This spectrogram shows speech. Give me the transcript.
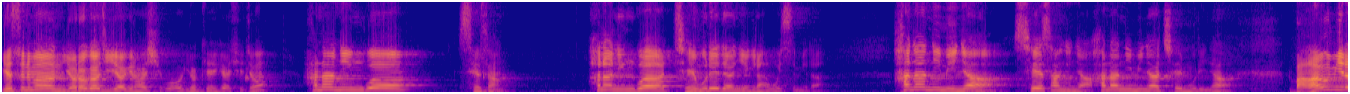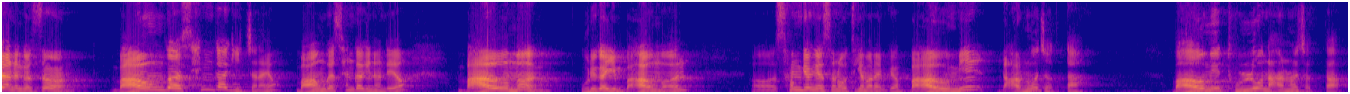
예수님은 여러 가지 이야기를 하시고 이렇게 얘기하시죠. 하나님과 세상, 하나님과 재물에 대한 얘기를 하고 있습니다. 하나님이냐, 세상이냐, 하나님이냐, 재물이냐. 마음이라는 것은 마음과 생각이 있잖아요. 마음과 생각이 있는데요. 마음은 우리가 이 마음은 어, 성경에서는 어떻게 말합니까? 마음이 나누어졌다. 마음이 둘로 나눠졌다.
